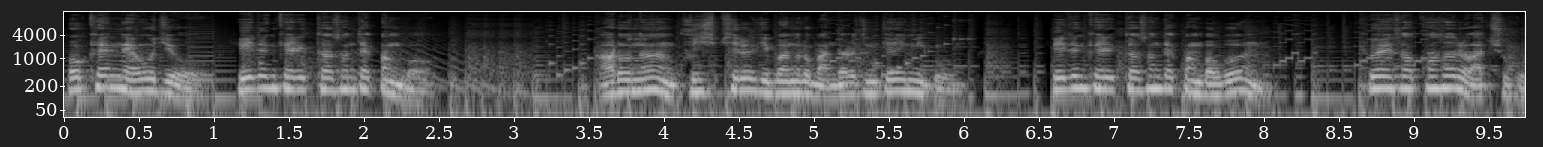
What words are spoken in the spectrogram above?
포켓 네오지오 히든 캐릭터 선택 방법 아로는 97을 기반으로 만들어진 게임이고 히든 캐릭터 선택 방법은 큐에서 커서를 맞추고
